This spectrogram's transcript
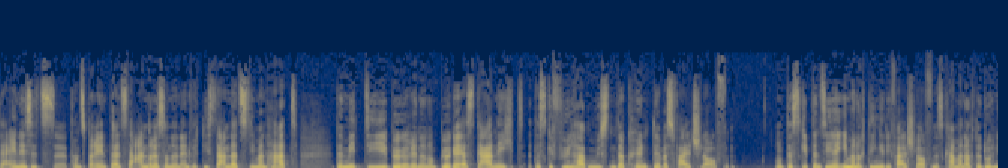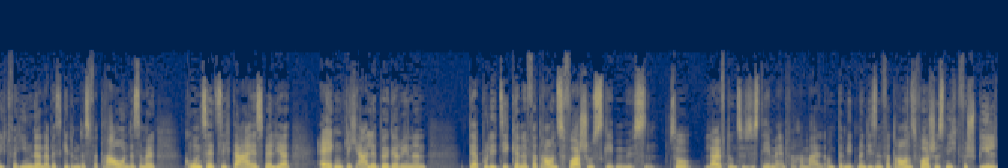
der eine ist jetzt äh, transparenter als der andere, sondern einfach die Standards, die man hat, damit die Bürgerinnen und Bürger erst gar nicht das Gefühl haben müssten, da könnte was falsch laufen. Und es gibt dann sicher immer noch Dinge, die falsch laufen. Das kann man auch dadurch nicht verhindern. Aber es geht um das Vertrauen, das einmal grundsätzlich da ist, weil ja eigentlich alle Bürgerinnen der Politik einen Vertrauensvorschuss geben müssen. So läuft unser System einfach einmal. Und damit man diesen Vertrauensvorschuss nicht verspielt,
